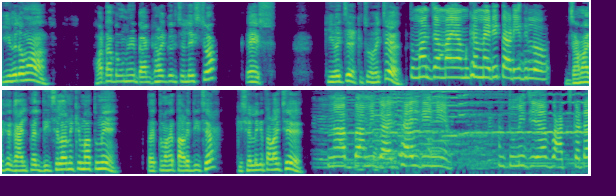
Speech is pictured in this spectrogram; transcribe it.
কি হলো মা? হঠাৎ মনে হয় ব্যাগ ঘাড়ে করে চলে এসছো। এস কি হয়েছে? কিছু হয়েছে? তোমার জামাই আমাকে মেরে তাড়িয়ে দিল। জামাইকে গাইল ফাইল দিয়েছিল নাকি মা তুমি? তাই তোমাকে তাড়ি দিয়েছে? কিসের লেগে তাড়াইছে? না আব্বা আমি গাইল ফাইল দিইনি। তুমি যে বাচ কাটা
